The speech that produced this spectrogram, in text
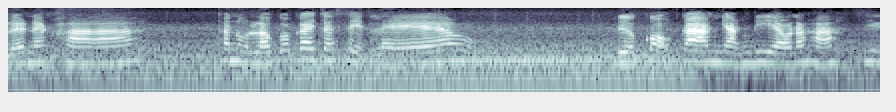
แล้วนะคะ ถนนเราก็ใกล้จะเสร็จแล้ว เหลือเกาะกลางอย่างเดียวนะคะ ที่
